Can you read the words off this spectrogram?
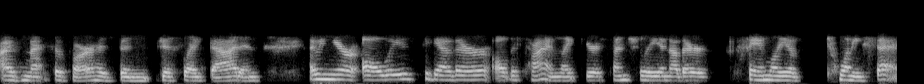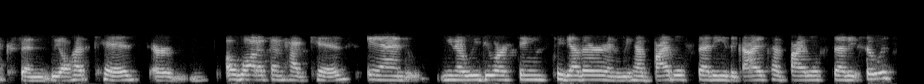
I've met so far has been just like that. And I mean, you're always together all the time. Like you're essentially another family of 26 and we all have kids or a lot of them have kids. And you know we do our things together and we have bible study the guys have bible study. So it's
